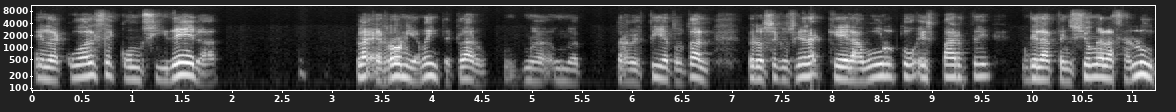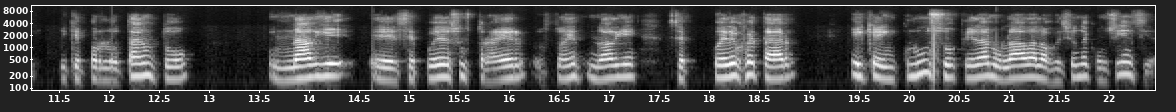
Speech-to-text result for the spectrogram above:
en la cual se considera, erróneamente, claro, una, travestía total, pero se considera que el aborto es parte de la atención a la salud y que por lo tanto nadie eh, se puede sustraer, nadie se puede objetar y que incluso queda anulada la objeción de conciencia.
